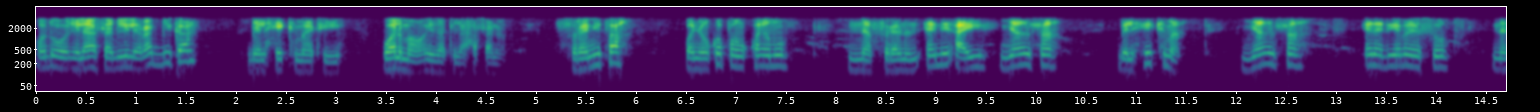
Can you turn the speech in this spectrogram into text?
ɔdo ila sabili rabbika bilhikmati walmawizati lhasana frɛ nipa wɔ nyankopɔn kwan mu nafranun ɛne ayi nyansa bil hikma nyansa ɛna deɛ bɛn so na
